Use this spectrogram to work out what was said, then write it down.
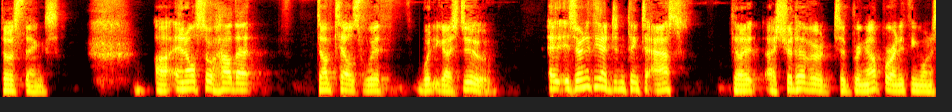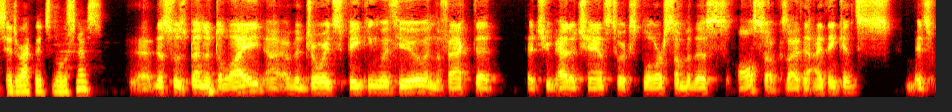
those things. Uh, and also how that dovetails with what you guys do is there anything I didn't think to ask that I should have or to bring up or anything you want to say directly to the listeners? Uh, this has been a delight. I've enjoyed speaking with you and the fact that that you've had a chance to explore some of this also, because I, th- I think it's it's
